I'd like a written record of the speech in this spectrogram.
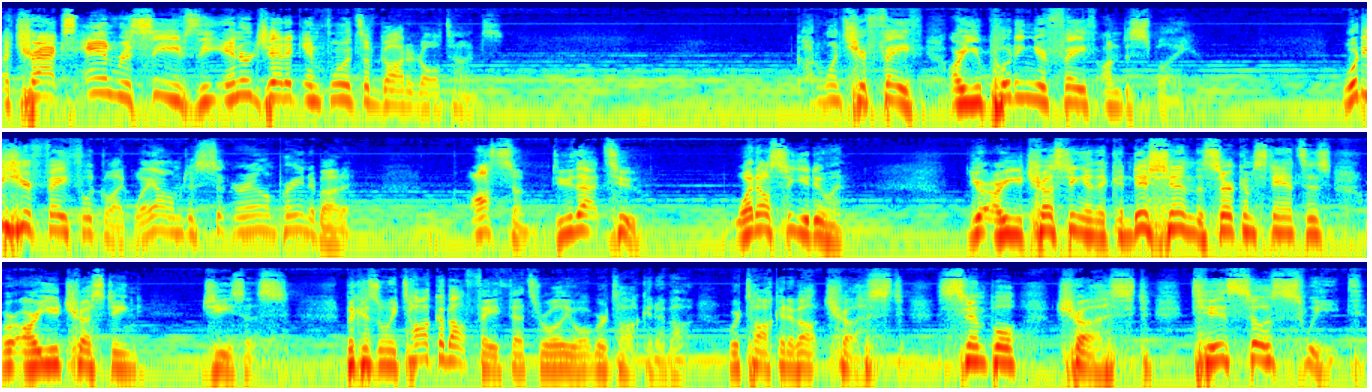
attracts and receives the energetic influence of God at all times. God wants your faith. Are you putting your faith on display? What does your faith look like? Well, I'm just sitting around praying about it. Awesome. Do that too. What else are you doing? You're, are you trusting in the condition, the circumstances, or are you trusting Jesus? Because when we talk about faith, that's really what we're talking about. We're talking about trust. Simple trust. Tis so sweet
